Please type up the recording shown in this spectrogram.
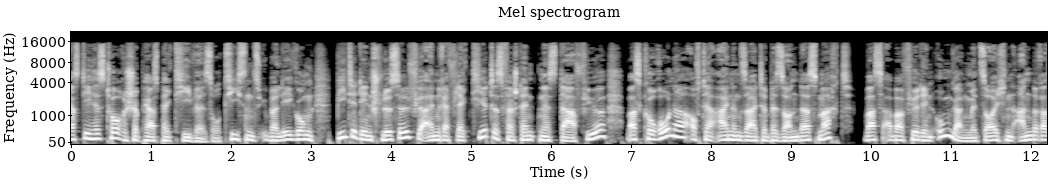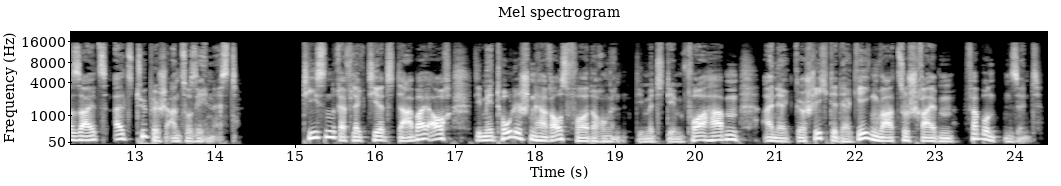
Erst die historische Perspektive, so Thiessens Überlegung, biete den Schlüssel für ein reflektiertes Verständnis dafür, was Corona auf der einen Seite besonders macht, was aber für den Umgang mit solchen andererseits als typisch anzusehen ist. Thiessen reflektiert dabei auch die methodischen Herausforderungen, die mit dem Vorhaben, eine Geschichte der Gegenwart zu schreiben, verbunden sind.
